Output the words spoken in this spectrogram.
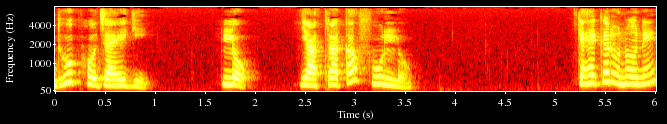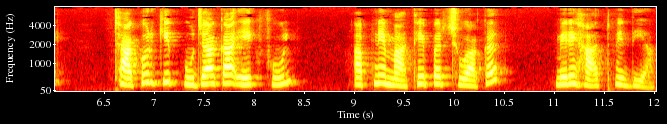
धूप हो जाएगी। लो, यात्रा का फूल लो। कहकर उन्होंने ठाकुर की पूजा का एक फूल अपने माथे पर छुआकर मेरे हाथ में दिया।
